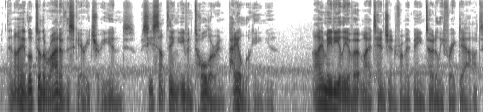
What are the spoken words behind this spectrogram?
But then I look to the right of the scary tree and see something even taller and pale looking. I immediately avert my attention from it being totally freaked out.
